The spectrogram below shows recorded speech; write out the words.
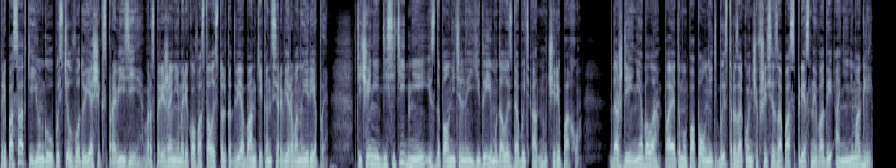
При посадке Юнга упустил в воду ящик с провизией, в распоряжении моряков осталось только две банки консервированной репы. В течение десяти дней из дополнительной еды им удалось добыть одну черепаху. Дождей не было, поэтому пополнить быстро закончившийся запас пресной воды они не могли.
